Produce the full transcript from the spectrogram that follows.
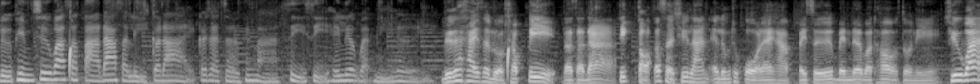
หรือพิมพ์ชื่อว่า Stada s l e e ก็ได้ ก็จะเจอขึ้นมาสีสีให้เลือกแบบนี้เลย หรือถ้าใครสะดวกช้อปปี้ Lazada TikTok ก็เสิร์ชชื่อร้าน e l e v e to go ได้ครับ ไปซื้อ Bender Bottle ตัวนี้ ชื่อว่า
